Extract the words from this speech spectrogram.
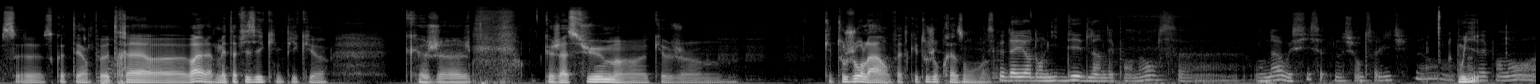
ce, côté un peu très, euh, ouais, la métaphysique, et puis que, que je, que j'assume, que je, qui est toujours là en fait, qui est toujours présent. Parce que d'ailleurs dans l'idée de l'indépendance, euh, on a aussi cette notion de solitude. Hein, oui. Indépendant, euh,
